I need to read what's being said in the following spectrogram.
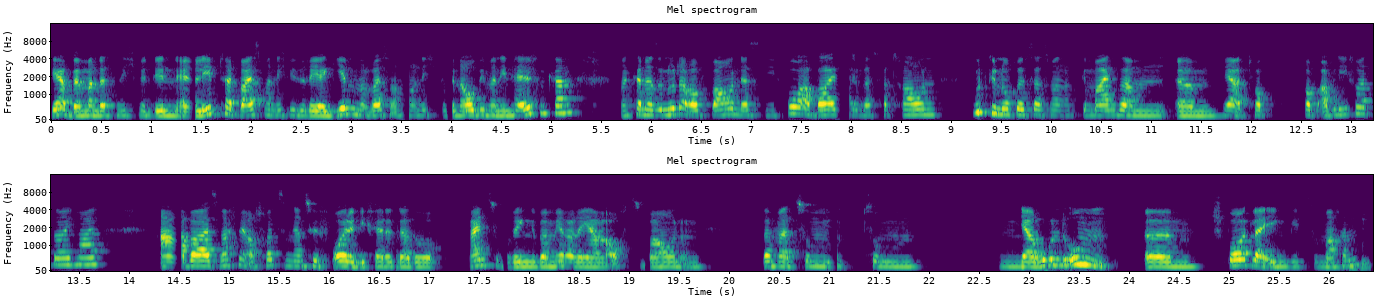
ja, wenn man das nicht mit denen erlebt hat, weiß man nicht, wie sie reagieren. Man weiß auch noch nicht so genau, wie man ihnen helfen kann. Man kann also nur darauf bauen, dass die Vorarbeit und das Vertrauen gut genug ist, dass man es gemeinsam ähm, ja, top, top abliefert, sage ich mal. Aber es macht mir auch trotzdem ganz viel Freude, die Pferde da so reinzubringen, über mehrere Jahre aufzubauen und sag mal zum, zum ja, rundum ähm, Sportler irgendwie zu machen. Mhm.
